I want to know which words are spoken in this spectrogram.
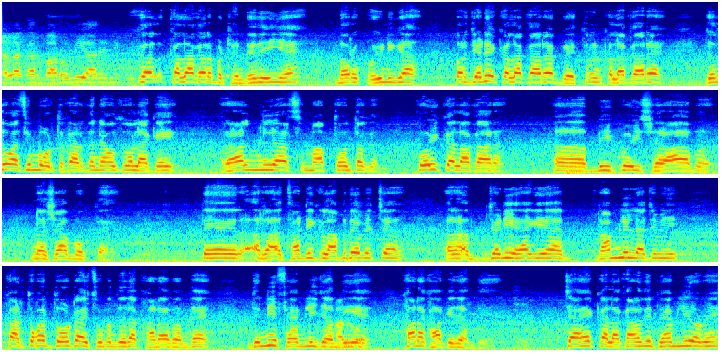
ਕਲਾਕਾਰ ਬਾਹਰੋਂ ਵੀ ਆ ਰਹੇ ਨੇ ਕਲਾਕਾਰ ਬਠਿੰਡੇ ਦੇ ਹੀ ਹੈ ਬਾਹਰੋਂ ਕੋਈ ਨਹੀਂਗਾ ਪਰ ਜਿਹੜੇ ਕਲਾਕਾਰ ਹੈ ਬਿਹਤਰੀਨ ਕਲਾਕਾਰ ਹੈ ਜਦੋਂ ਅਸੀਂ ਮਹੂਰਤ ਕਰ ਦਿੰਦੇ ਹਾਂ ਉਸ ਤੋਂ ਲੈ ਕੇ ਰਾਲ ਮਿਲਣਾ ਸਮਾਪਤ ਹੋਣ ਤੱਕ ਕੋਈ ਕਲਾਕਾਰ ਵੀ ਕੋਈ ਸ਼ਰਾਬ ਨਸ਼ਾ ਮੁਕਤ ਹੈ। ਤੇ ਸਾਡੀ ਕਲੱਬ ਦੇ ਵਿੱਚ ਜਿਹੜੀ ਹੈਗੀ ਹੈ ਰਾਮਲੀਲਾ 'ਚ ਵੀ ਘੱਟ ਤੋਂ ਘੱਟ 2-250 ਬੰਦੇ ਦਾ ਖਾਣਾ ਬਣਦਾ ਹੈ ਜਿੰਨੀ ਫੈਮਿਲੀ ਜਾਂਦੀ ਹੈ ਖਾਣਾ ਖਾ ਕੇ ਜਾਂਦੀ ਹੈ। ਚਾਹੇ ਕਲਾਕਾਰਾਂ ਦੀ ਫੈਮਿਲੀ ਹੋਵੇ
